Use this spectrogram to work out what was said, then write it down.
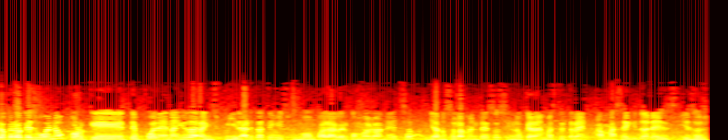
Yo creo que es bueno porque te pueden ayudar a inspirarte a ti mismo para ver cómo lo han hecho. Ya no solamente eso, sino que además te traen a más seguidores. Y eso es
